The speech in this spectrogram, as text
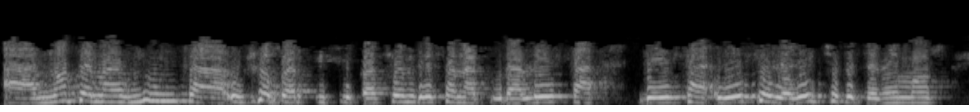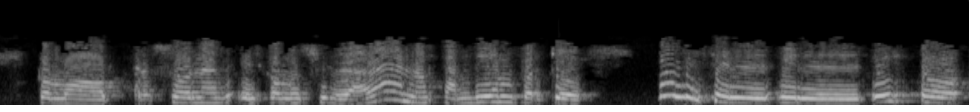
a no tener nunca una participación de esa naturaleza, de, esa, de ese derecho que tenemos como personas, como ciudadanos también, porque ¿Cuál es el, el, esto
